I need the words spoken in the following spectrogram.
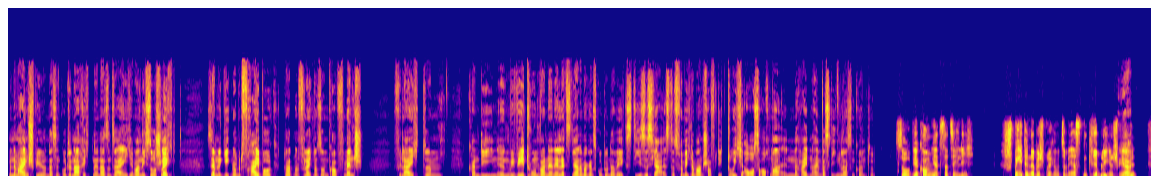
mit einem Heimspiel und das sind gute Nachrichten, denn da sind sie eigentlich immer nicht so schlecht. Sie haben den Gegner mit Freiburg, da hat man vielleicht noch so im Kopf, Mensch, vielleicht ähm, können die ihnen irgendwie wehtun, waren ja in den letzten Jahren immer ganz gut unterwegs. Dieses Jahr ist das für mich eine Mannschaft, die durchaus auch mal in Heidenheim was liegen lassen könnte. So, wir kommen jetzt tatsächlich spät in der Besprechung zum ersten kribbeligen Spiel, ja.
